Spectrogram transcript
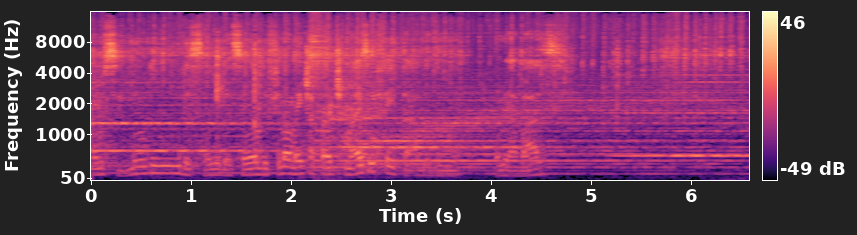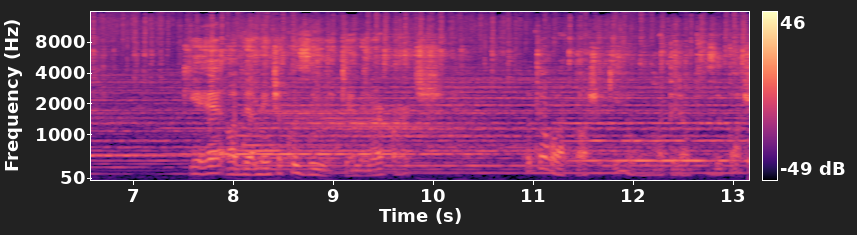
Vamos seguindo, descendo, descendo. E finalmente a parte mais enfeitada do, da minha base. Que é, obviamente, a cozinha, que é a melhor parte. Eu tenho uma tocha aqui, um para fazer tocha.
